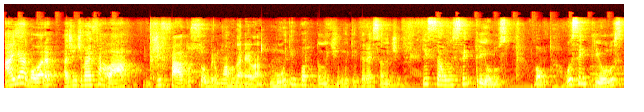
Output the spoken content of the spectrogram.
Aí agora a gente vai falar de fato sobre uma organela muito importante, muito interessante, que são os centríolos. Bom, os centríolos,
